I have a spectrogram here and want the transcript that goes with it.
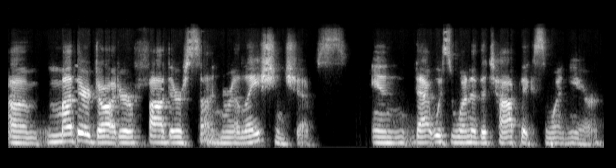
um, mother-daughter, father-son relationships. And that was one of the topics one year.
